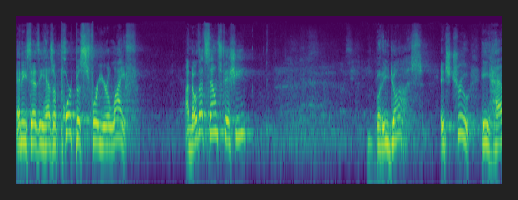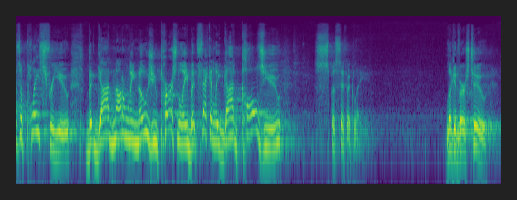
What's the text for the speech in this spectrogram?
and He says He has a purpose for your life. I know that sounds fishy, but He does. It's true. He has a place for you, but God not only knows you personally, but secondly, God calls you specifically. Look at verse 2.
